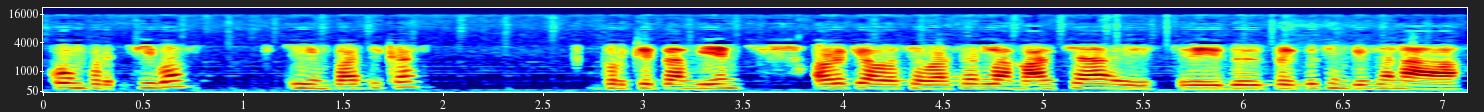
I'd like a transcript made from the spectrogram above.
comprensivas y empáticas porque también ahora que se va a hacer la marcha, este, de repente se empiezan a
